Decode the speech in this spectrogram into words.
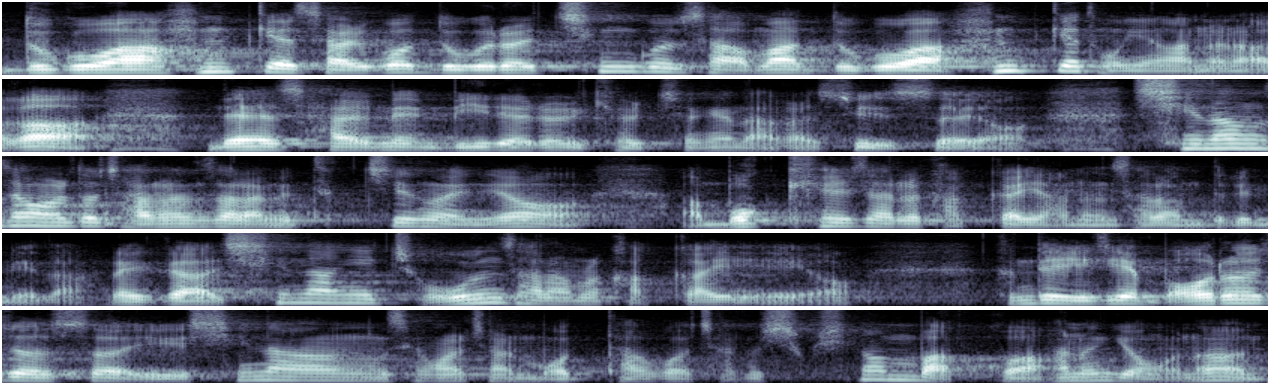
누구와 함께 살고 누구를 친구 삼아 누구와 함께 동행하느냐가 내 삶의 미래를 결정해 나갈 수 있어요. 신앙생활도 잘하는 사람의 특징은요, 아, 목회자를 가까이 하는 사람들입니다. 그러니까 신앙이 좋은 사람을 가까이 해요. 근데 이게 멀어져서 이 신앙생활 잘 못하고 자꾸 시험 받고 하는 경우는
